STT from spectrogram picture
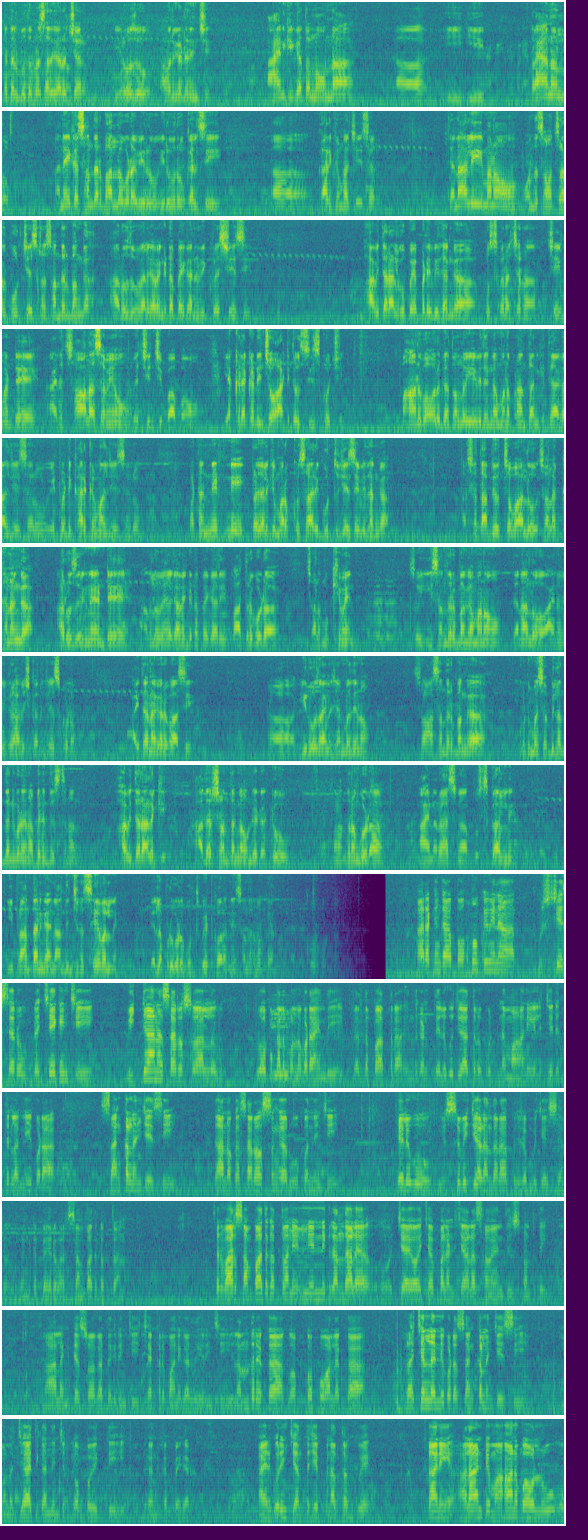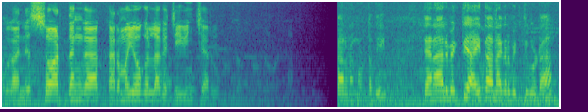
పెద్దలు బుద్ధప్రసాద్ గారు వచ్చారు. ఈరోజు అవనిగడ్డ నుంచి ఆయనకి గతంలో ఉన్న ఈ ఈ ప్రయాణంలో అనేక సందర్భాల్లో కూడా వీరు ఇరువురు కలిసి కార్యక్రమాలు చేశారు. తెనాలి మనం వంద సంవత్సరాలు పూర్తి చేసుకున్న సందర్భంగా ఆ రోజు వెలగ వెంకటప్పయ్య గారిని రిక్వెస్ట్ చేసి భావితరాలకు ఉపయోగపడే విధంగా పుస్తక రచన చేయమంటే ఆయన చాలా సమయం వెచ్చించి పాపం ఎక్కడెక్కడి నుంచో ఆర్టికల్స్ తీసుకొచ్చి మహానుభావులు గతంలో ఏ విధంగా మన ప్రాంతానికి త్యాగాలు చేశారు ఎటువంటి కార్యక్రమాలు చేశారో వాటన్నింటినీ ప్రజలకి మరొకసారి గుర్తు చేసే విధంగా శతాబ్ది ఉత్సవాలు చాలా ఘనంగా ఆ రోజు జరిగినాయంటే అందులో వెలగా వెంకటప్పయ్య గారి పాత్ర కూడా చాలా ముఖ్యమైనది సో ఈ సందర్భంగా మనం తెనాల్లో ఆయన విగ్రహావిష్కరణ చేసుకోవడం ఐతానగర్ వాసి ఈరోజు ఆయన జన్మదినం. సో ఆ సందర్భంగా కుటుంబ సభ్యులందరినీ కూడా నేను అభినందిస్తున్నాను. భావితరాలకి ఆదర్శవంతంగా ఉండేటట్టు మనందరం కూడా ఆయన రాసిన పుస్తకాలని ఈ ప్రాంతానికి ఆయన అందించిన సేవల్ని ఎల్లప్పుడూ కూడా గుర్తుపెట్టుకోవాలని ఈ సందర్భంగా కోరుకుంటున్నాను. ఆ రకంగా బహుముఖమైన కృషి చేశారు. ప్రత్యేకించి విజ్ఞాన సరస్వాలు రూపకల్పనలో కూడా ఆయనది పెద్ద పాత్ర. ఎందుకంటే తెలుగు జాతిలో పుట్టిన మహనీయుల చరిత్రలన్నీ కూడా సంకలనం చేసి దాని ఒక సర్వస్వంగా రూపొందించి తెలుగు విశ్వవిద్యాలయం ద్వారా ప్రచురింప చేశారు వెంకటప్పయ్య వారి సంపాదకత్వాన్ని. సరే వారి సంపాదకత్వాన్ని ఎన్ని ఎన్ని గ్రంథాలు వచ్చాయో చెప్పాలంటే చాలా సమయం తీసుకుంటుంది. నా వెంకటేశ్వర గారి దగ్గర నుంచి చక్రపాణి గారి దగ్గర నుంచి వీళ్ళందరి యొక్క గొప్ప గొప్ప వాళ్ళ యొక్క రచనలన్నీ కూడా సంకలనం చేసి మన జాతికి అందించిన గొప్ప వ్యక్తి వెంకటప్పయ్య గారు. ఆయన గురించి ఎంత చెప్పినా తక్కువే. కానీ అలాంటి మహానుభావులు ఒక నిస్వార్థంగా కర్మయోగుల్లాగా జీవించారు. కారణంగా ఉంటుంది. తెనాలి వ్యక్తి ఐతానగర్ వ్యక్తి కూడా.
